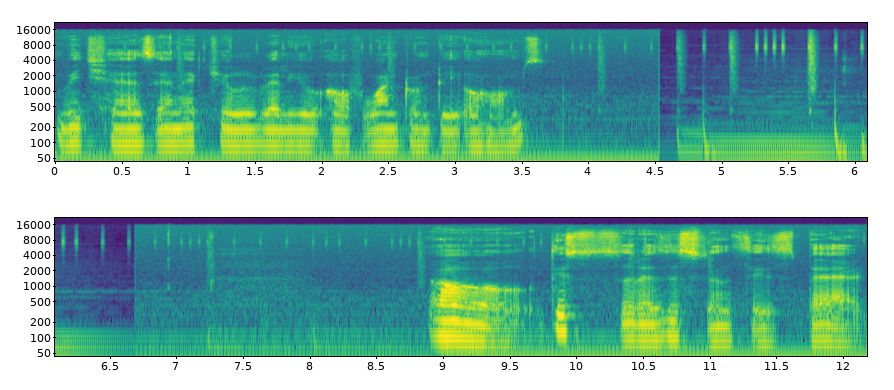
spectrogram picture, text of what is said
which has an actual value of 120 ohms. Oh, this resistance is bad.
